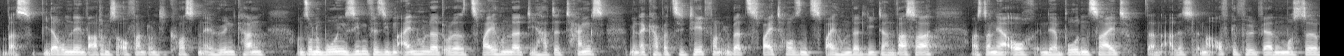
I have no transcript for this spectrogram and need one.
was wiederum den Wartungsaufwand und die Kosten erhöhen kann. Und so eine Boeing 747-100 oder 200, die hatte Tanks mit einer Kapazität von über 2200 Litern Wasser, was dann ja auch in der Bodenzeit dann alles immer aufgefüllt werden musste,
